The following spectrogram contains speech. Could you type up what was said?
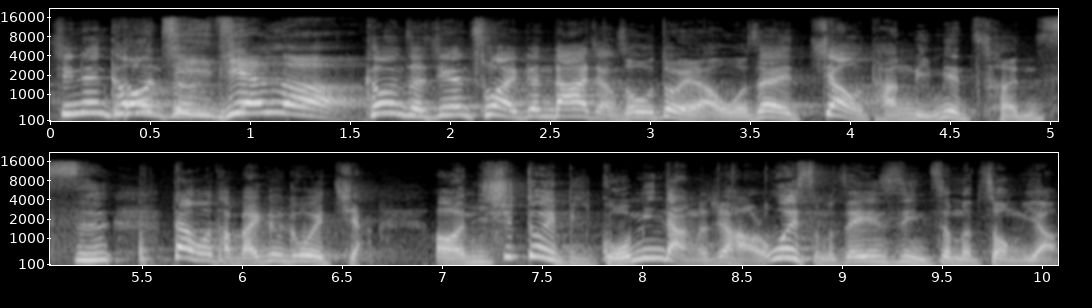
今天柯文哲都几天了，柯文哲今天出来跟大家讲说，对了，我在教堂里面沉思。但我坦白跟各位讲。哦，你去对比国民党的就好了。为什么这件事情这么重要？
